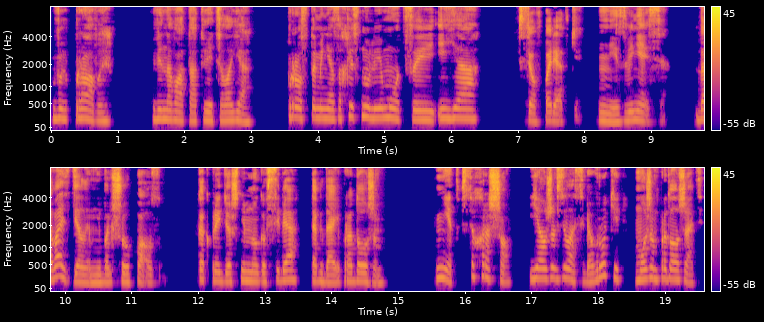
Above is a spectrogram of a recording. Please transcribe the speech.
«Вы правы», – виновато ответила я. «Просто меня захлестнули эмоции, и я...» «Все в порядке, не извиняйся. Давай сделаем небольшую паузу. Как придешь немного в себя, тогда и продолжим. Нет, все хорошо. Я уже взяла себя в руки, можем продолжать.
